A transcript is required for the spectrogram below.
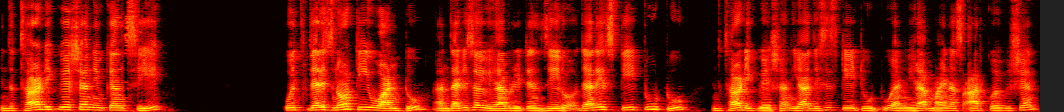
In the third equation you can see with there is no t12 and that is why we have written 0 there is t22 in the third equation. Yeah this is t22 and we have minus r coefficient.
